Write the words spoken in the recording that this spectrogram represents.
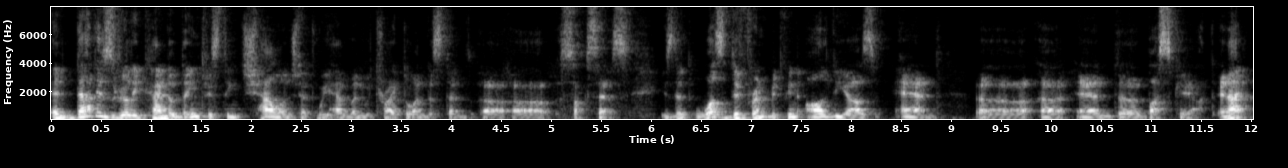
And that is really kind of the interesting challenge that we have when we try to understand uh, uh, success. Is that what's different between Al Diaz and uh, uh and uh, Basquiat? And I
